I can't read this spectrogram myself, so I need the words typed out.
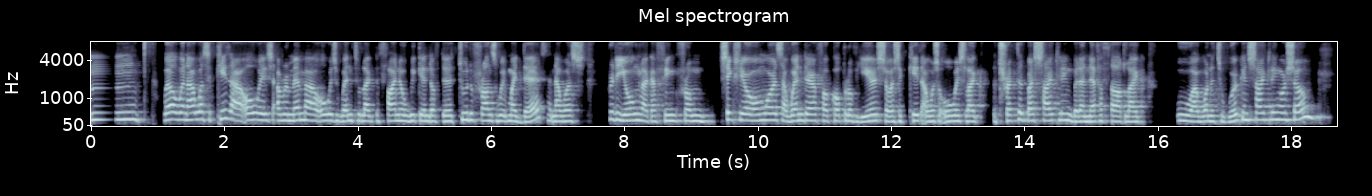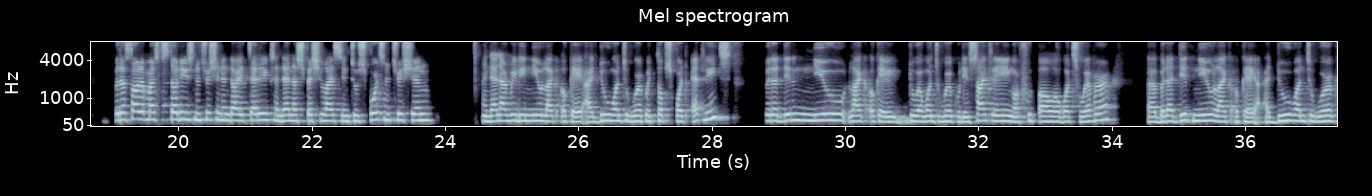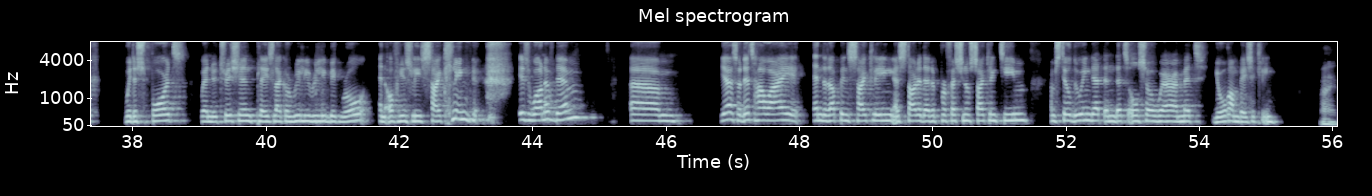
Mm, well, when I was a kid, I always I remember I always went to like the final weekend of the Tour de France with my dad, and I was pretty young like i think from six year onwards i went there for a couple of years. So as a kid i was always like attracted by cycling but i never thought like oh i wanted to work in cycling or so. But i started my studies nutrition and dietetics and then i specialized into sports nutrition. And then i really knew like okay i do want to work with top sport athletes but i didn't knew like okay do i want to work within cycling or football or whatsoever? Uh, but I did knew like, okay, I do want to work with a sport where nutrition plays like a really really big role. And obviously cycling is one of them. Um, yeah so that's how i ended up in cycling. I started at a professional cycling team. I'm still doing that and that's also where i met joram basically. Right.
